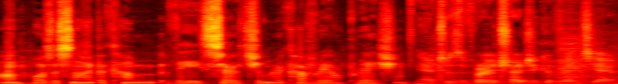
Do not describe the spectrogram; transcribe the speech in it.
on what has now become the search and recovery operation. yeah, it was a very tragic event. Yeah.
